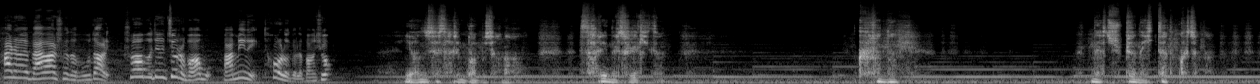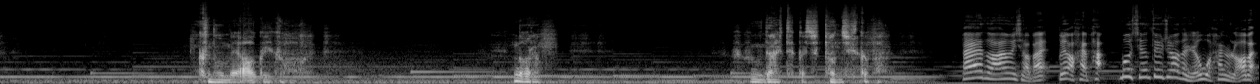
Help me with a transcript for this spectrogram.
他认为白妈说的不无道理，说不定就是保姆把秘密透露给了帮凶。그런 놈이 내 주변에 있다는 거잖아. 그 놈의 악의가 너랑 은하할 때까지 번질까 봐. 白嫂安慰小白不要害怕，目前最重要的人物还是老板，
